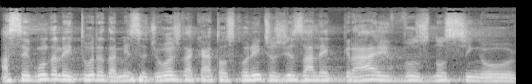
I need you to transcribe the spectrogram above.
A segunda leitura da missa de hoje, da carta aos Coríntios, diz: Alegrai-vos no Senhor.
